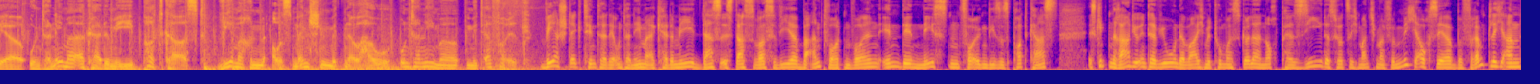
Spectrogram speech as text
der Unternehmer Academy Podcast. Wir machen aus Menschen mit Know-how Unternehmer mit Erfolg. Wer steckt hinter der Unternehmer Academy? Das ist das, was wir beantworten wollen in den nächsten Folgen dieses Podcasts. Es gibt ein Radiointerview und da war ich mit Thomas Göller noch per Sie. Das hört sich manchmal für mich auch sehr befremdlich an.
